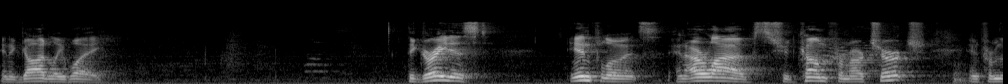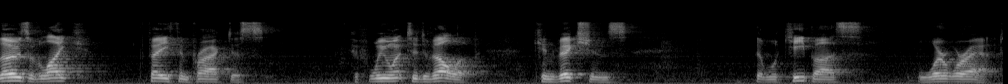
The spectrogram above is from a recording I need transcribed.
in a godly way. The greatest influence in our lives should come from our church and from those of like faith and practice if we want to develop convictions that will keep us where we're at.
